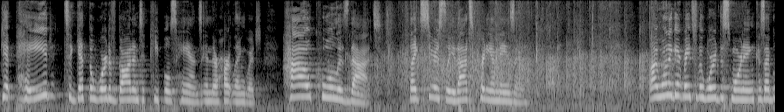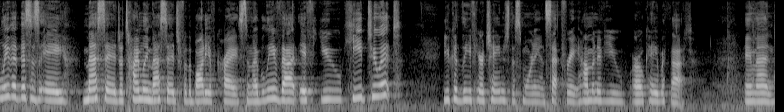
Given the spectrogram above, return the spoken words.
get paid to get the Word of God into people's hands in their heart language. How cool is that? Like, seriously, that's pretty amazing. I want to get right to the Word this morning because I believe that this is a message, a timely message for the body of Christ. And I believe that if you heed to it, you could leave here changed this morning and set free. How many of you are okay with that? Amen.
